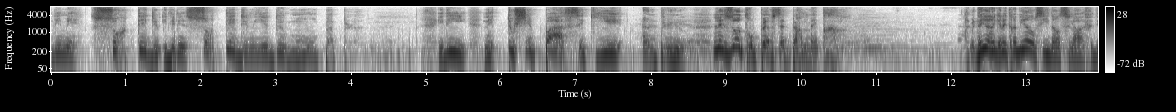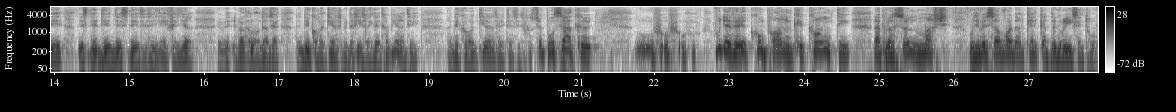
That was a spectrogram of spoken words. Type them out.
il dit, mais sortez du, il dit, sortez du milieu de mon peuple. Il dit, ne touchez pas à ce qui est impur. Les autres peuvent se permettre. Mais d'ailleurs, regardez très bien aussi dans cela, des, des, des, des, Corinthiens, chapitre 6, regardez très bien, des Corinthiens, C'est pour ça que vous devez comprendre que quand la personne marche, vous devez savoir dans quelle catégorie il se trouve.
